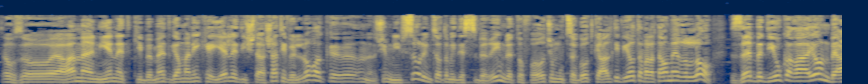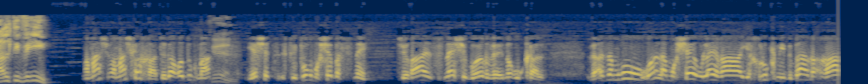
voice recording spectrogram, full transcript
זהו, זו הערה מעניינת, כי באמת גם אני כילד השתעשעתי, ולא רק אה, אנשים ניסו למצוא תמיד הסברים לתופעות שמוצגות כעל טבעיות, אבל אתה אומר לא, זה בדיוק הרעיון בעל טבעי. ממש, ממש ככה. אתה יודע, עוד דוגמה, כן. יש את סיפור משה בסנה, שראה סנה שבוער ואינו עוקל. ואז אמרו, וואלה, משה אולי ראה יחלוק מדבר, ראה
